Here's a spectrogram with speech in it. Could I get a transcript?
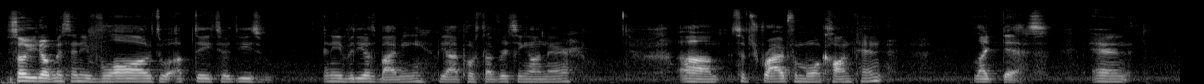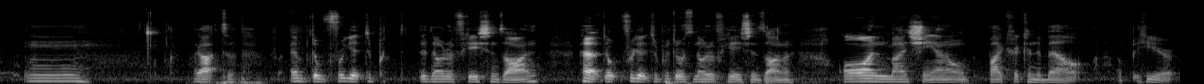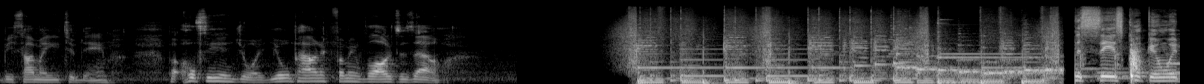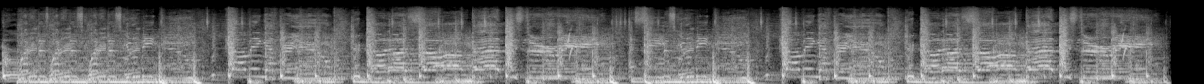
so you don't miss any vlogs or updates or these any videos by me. Yeah, I post everything on there. Um, subscribe for more content like this, and um, I got to. And don't forget to put the notifications on. don't forget to put those notifications on on my channel by clicking the bell up here beside my YouTube name. But hopefully you enjoyed. Yule Panic Filming Vlogs is out. This is cooking with the what does, what does, what does Scooby do? We're coming after you. We're gonna solve that mystery. I see Scooby Doo. We're coming after you. We're gonna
